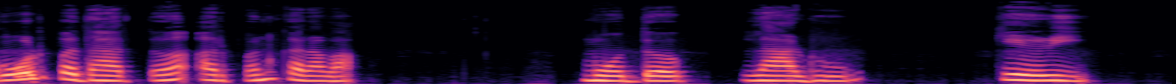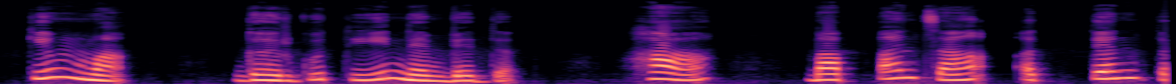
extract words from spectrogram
गोड पदार्थ अर्पण करावा. मोदक लाडू केळी किंवा घरगुती नैवेद्य हा बाप्पांचा अत्यंत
